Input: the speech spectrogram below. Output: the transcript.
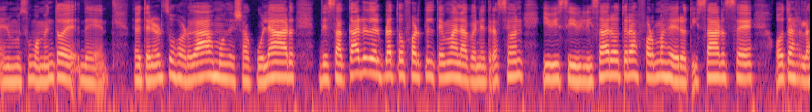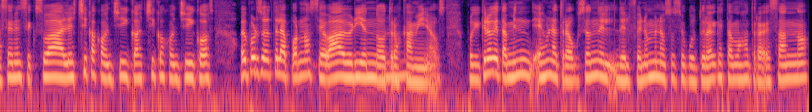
en su momento de, de, tener sus orgasmos, de eyacular, de sacar del plato fuerte el tema de la penetración y visibilizar otras formas de erotizarse, otras relaciones sexuales, chicas con chicas, chicos con chicos. Hoy por suerte la porno se va abriendo otros caminos, porque creo que también es una traducción del, del fenómeno sociocultural que estamos atravesando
